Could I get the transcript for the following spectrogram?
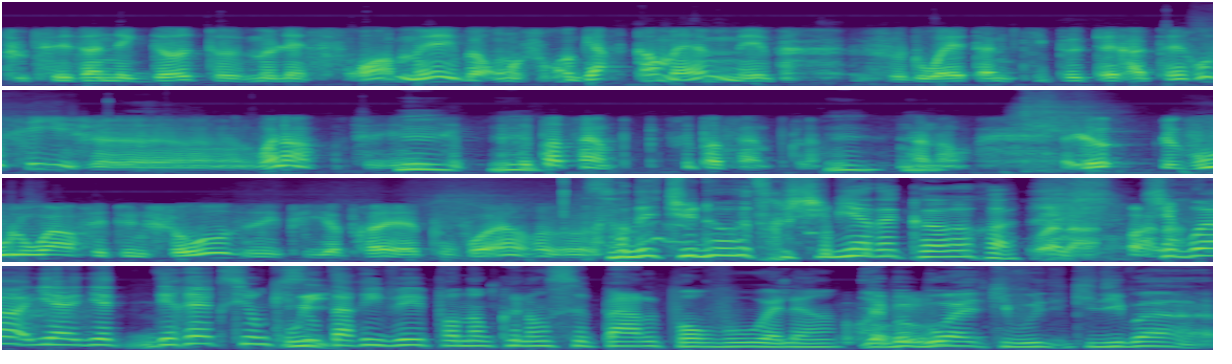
toutes ces anecdotes me laissent froid, mais bah, on, je regarde quand même, mais je dois être un petit peu terre à terre aussi. Je, voilà, c'est Mm, c'est- mm. c'est pas simple, c'est pas simple. Mm, Non, non. Le, le vouloir, c'est une chose, et puis après, pouvoir. euh, C'en est une autre, je suis bien d'accord. voilà, voilà. Je vois, il y a, il y a des réactions qui Oui. sont arrivées pendant que l'on se parle pour vous, Alain. Il y a Bob White qui, vous, qui dit voilà,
